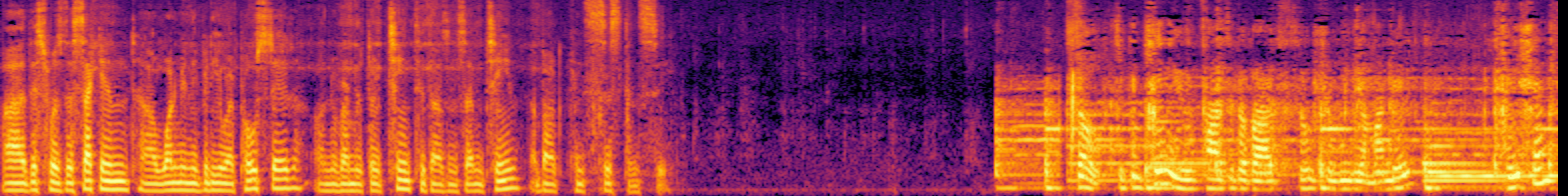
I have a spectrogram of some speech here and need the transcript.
Uh, this was the second uh, one minute video I posted on November 13th, 2017 about consistency. So, to continue Positive Vibes Social Media Monday, patience,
